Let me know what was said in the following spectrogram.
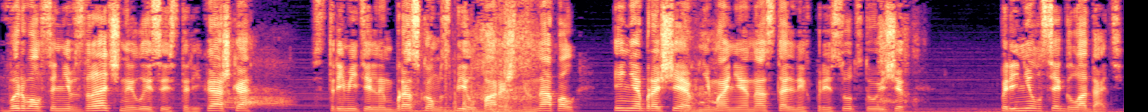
вырвался невзрачный лысый старикашка, стремительным броском сбил барышню на пол и, не обращая внимания на остальных присутствующих, принялся гладать.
